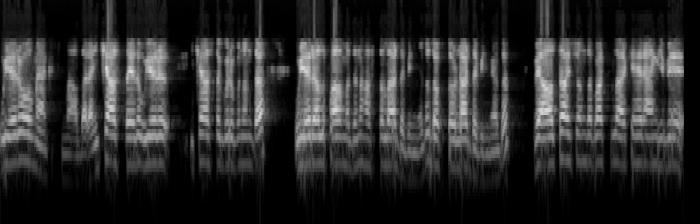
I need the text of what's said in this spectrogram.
uyarı olmayan kısmına aldılar. Yani iki hastaya da uyarı, iki hasta grubunun da uyarı alıp almadığını hastalar da bilmiyordu, doktorlar da bilmiyordu. Ve 6 ay sonunda baktılar ki herhangi bir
